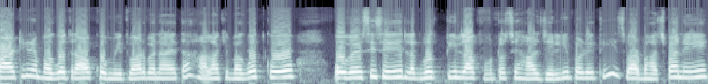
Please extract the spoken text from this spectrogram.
पार्टी ने भगवत राव को उम्मीदवार बनाया था। हालाँकि भगवत को ओवैसी से लगभग तीन लाख वोटों से हार झेलनी पड़ी थी। इस बार भाजपा ने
